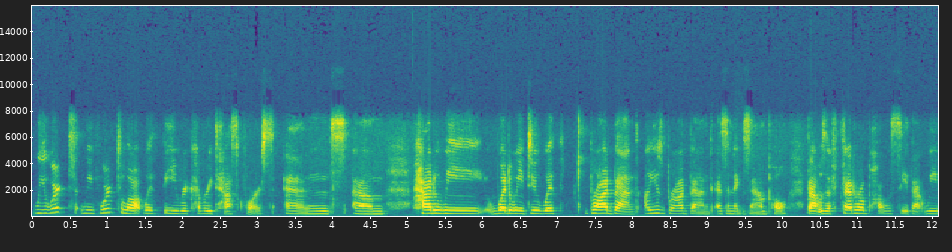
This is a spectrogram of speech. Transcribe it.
we worked we've worked a lot with the recovery task force and um, how do we what do we do with broadband? I'll use broadband as an example. That was a federal policy that we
